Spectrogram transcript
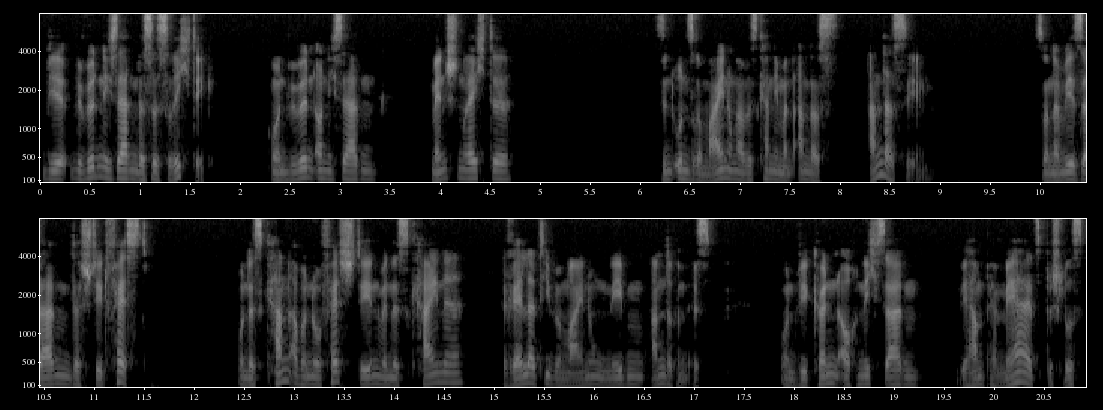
Wir, wir würden nicht sagen, das ist richtig. Und wir würden auch nicht sagen, Menschenrechte sind unsere Meinung, aber es kann jemand anders anders sehen. Sondern wir sagen, das steht fest. Und es kann aber nur feststehen, wenn es keine relative Meinung neben anderen ist. Und wir können auch nicht sagen, wir haben per Mehrheitsbeschluss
